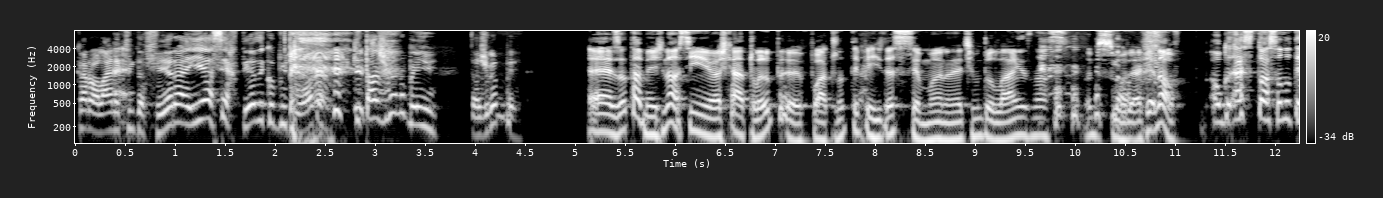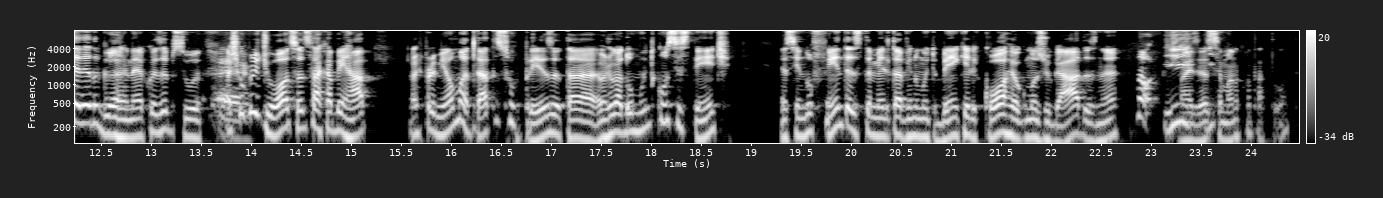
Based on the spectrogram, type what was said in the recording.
Carolina é. quinta-feira, aí é certeza que o Bridgewater, que tá jogando bem, tá jogando bem. É, exatamente. Não, assim, eu acho que a Atlanta, pô, a Atlanta tem perdido essa semana, né? O time do Lions, nossa, absurdo. não. É não, a situação do TD do Gun, né? Coisa absurda. É. Acho que o Bridgewater, só destacar bem rápido, acho que pra mim é uma data surpresa, tá? É um jogador muito consistente. Assim, no Fantasy também ele tá vindo muito bem, que ele corre algumas jogadas, né? Não, e, Mas essa e, semana contra a Atlanta.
